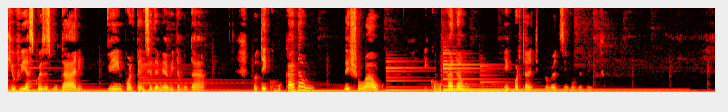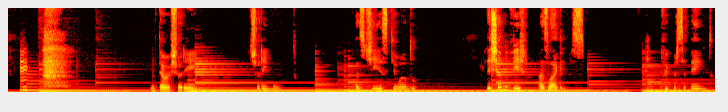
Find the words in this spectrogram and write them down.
que eu vi as coisas mudarem, vi a importância da minha vida mudar. Notei como cada um deixou algo e como cada um é importante para o meu desenvolvimento. Então eu chorei, chorei muito. Faz dias que eu ando deixando vir as lágrimas. Fui percebendo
